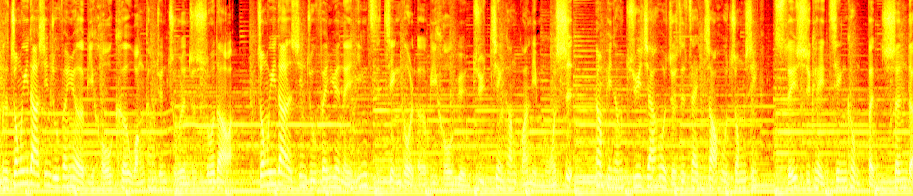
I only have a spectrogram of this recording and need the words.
我们的中医大新竹分院耳鼻喉科王汤娟主任就说到啊。中医大的新竹分院呢，也因此建构了耳鼻喉远距健康管理模式，让平常居家或者是在照护中心，随时可以监控本身的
